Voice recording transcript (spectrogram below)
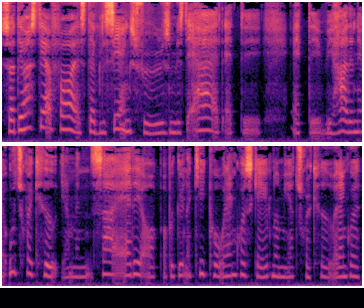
Så det er også derfor, at stabiliseringsfølelsen, hvis det er, at, at, øh, at, at vi har den her utryghed, jamen så er det at, at begynde at kigge på, hvordan kunne jeg skabe noget mere tryghed? Hvordan kunne jeg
